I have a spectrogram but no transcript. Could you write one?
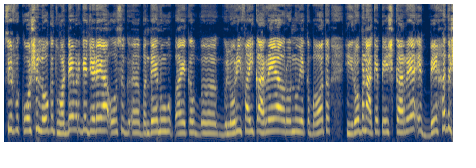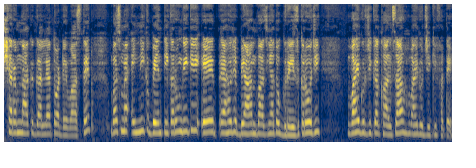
ਸਿਰਫ ਕੁਝ ਲੋਕ ਤੁਹਾਡੇ ਵਰਗੇ ਜਿਹੜੇ ਆ, ਉਸ ਬੰਦੇ ਨੂੰ ਇੱਕ ਗਲੋਰੀਫਾਈ ਕਰ ਰਹੇ ਆ ਔਰ ਉਹਨੂੰ ਇੱਕ ਬਹੁਤ ਹੀਰੋ ਬਣਾ ਕੇ ਪੇਸ਼ ਕਰ ਰਹੇ ਆ, ਇਹ ਬੇहद ਸ਼ਰਮਨਾਕ ਗੱਲ ਹੈ ਤੁਹਾਡੇ ਵਾਸਤੇ। ਬਸ ਮੈਂ ਇੰਨੀ ਕੁ ਬੇਨਤੀ ਕਰੂੰਗੀ ਕਿ ਇਹ ਇਹੋ ਜਿਹੇ ਬਿਆਨਬਾਜ਼ੀਆਂ ਤੋਂ ਗਰੇਜ਼ ਕਰੋ ਜੀ। ਵਾਹਿਗੁਰੂ ਜੀ ਕਾ ਖਾਲਸਾ, ਵਾਹਿਗੁਰੂ ਜੀ ਕੀ ਫਤਿਹ।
